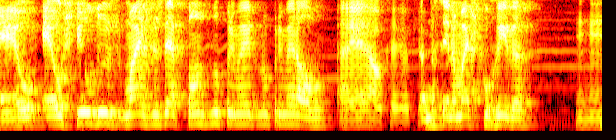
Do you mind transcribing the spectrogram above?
É o, é o estilo dos, mais dos Deftones no primeiro, no primeiro álbum. Ah, é? Ok, ok. É uma cena mais corrida. Uhum.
